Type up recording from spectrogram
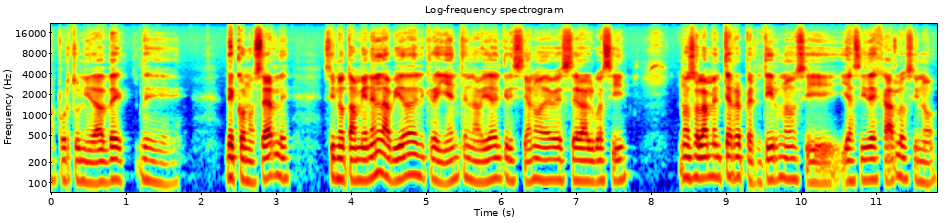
oportunidad de, de, conocerle, sino también en la vida del creyente, en la vida del cristiano debe ser algo así, no solamente arrepentirnos y, y así dejarlo, sino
